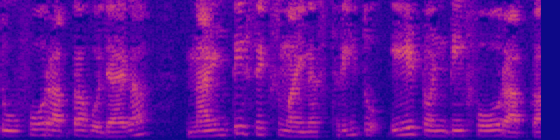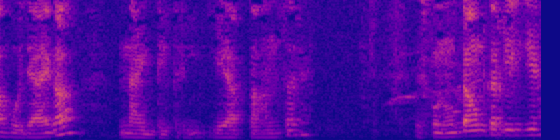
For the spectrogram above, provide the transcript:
टू फोर आपका हो जाएगा। नाइन्टी सिक्स माइनस थ्री तो ए ट्वेंटी फोर आपका हो जाएगा। Ninety three. ये आपका आंसर है। इसको नोट डाउन कर लीजिए।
